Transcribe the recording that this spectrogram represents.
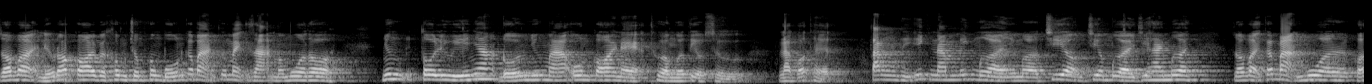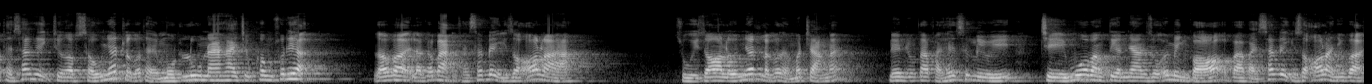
do vậy, nếu đó coi về 0.04 các bạn cứ mạnh dạn mà mua thôi. Nhưng tôi lưu ý nhé đối với những má ôn coi này, thường ở tiểu sử là có thể tăng thì x5 x10 nhưng mà chia chia 10 chia 20 do vậy, các bạn mua có thể xác định trường hợp xấu nhất là có thể một Luna 2.0 xuất hiện. Do vậy là các bạn phải xác định rõ là rủi ro lớn nhất là có thể mất trắng đấy. Nên chúng ta phải hết sức lưu ý, chỉ mua bằng tiền nhàn rỗi mình có và phải xác định rõ là như vậy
